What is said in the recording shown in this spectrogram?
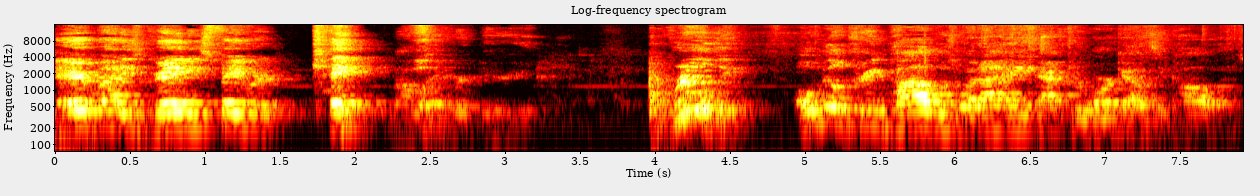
Everybody's granny's favorite cake. My favorite period. Really? Oatmeal cream pie was what I ate after workouts in college.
